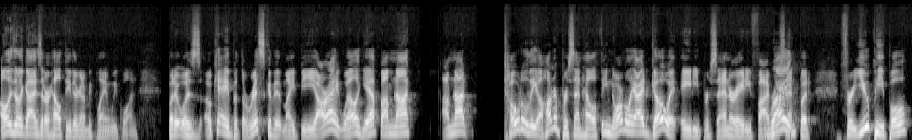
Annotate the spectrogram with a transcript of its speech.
all these other guys that are healthy they're going to be playing week 1 but it was okay but the risk of it might be all right well yep i'm not i'm not totally 100% healthy. Normally i'd go at 80% or 85% Right. but for you people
